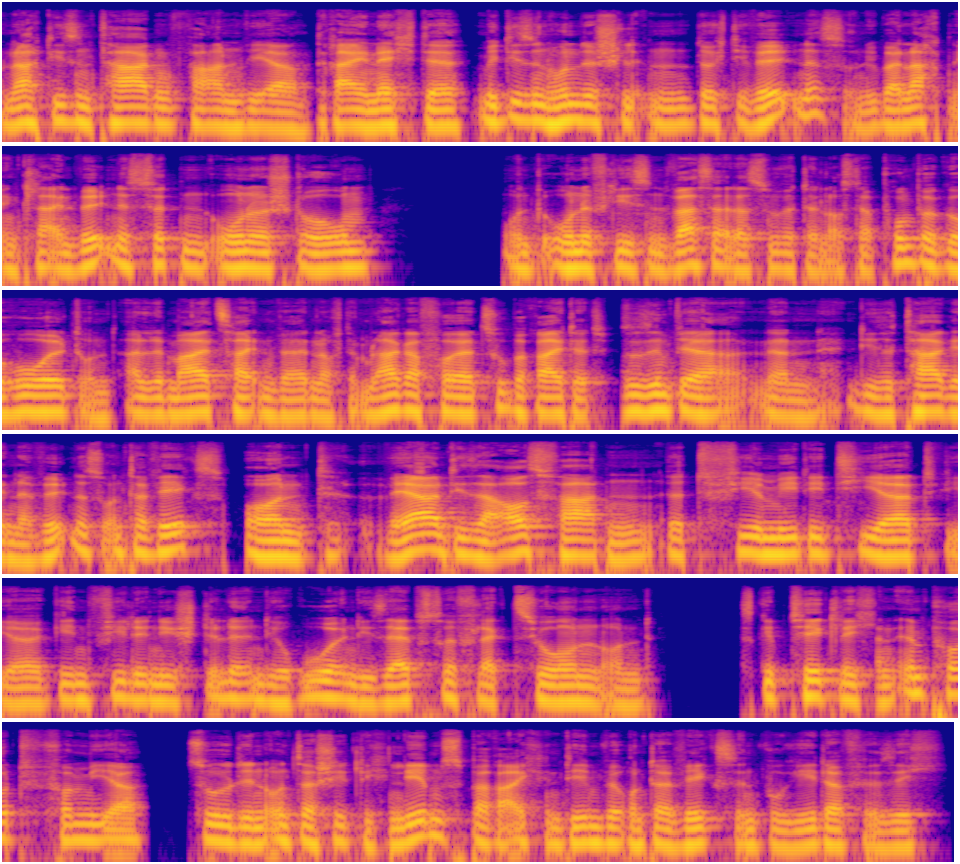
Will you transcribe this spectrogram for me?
Und nach diesen Tagen fahren wir drei Nächte mit diesen Hundeschlitten durch die Wildnis und übernachten in kleinen Wildnishütten ohne Strom und ohne fließend Wasser. Das wird dann aus der Pumpe geholt und alle Mahlzeiten werden auf dem Lagerfeuer zubereitet. So sind wir dann diese Tage in der Wildnis unterwegs. Und während dieser Ausfahrten wird viel meditiert. Wir gehen viel in die Stille, in die Ruhe, in die Selbstreflexion und es gibt täglich einen Input von mir zu den unterschiedlichen Lebensbereichen, in denen wir unterwegs sind, wo jeder für sich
